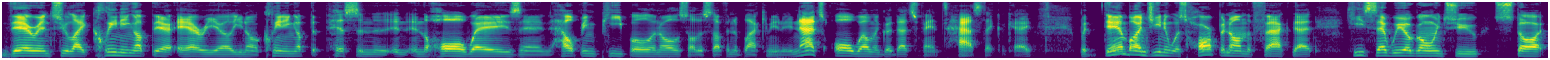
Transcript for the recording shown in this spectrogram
they're into like cleaning up their area, you know, cleaning up the piss in the in, in the hallways and helping people and all this other stuff in the black community. And that's all well and good. That's fantastic, okay? But Dan Bongino was harping on the fact that he said we are going to start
